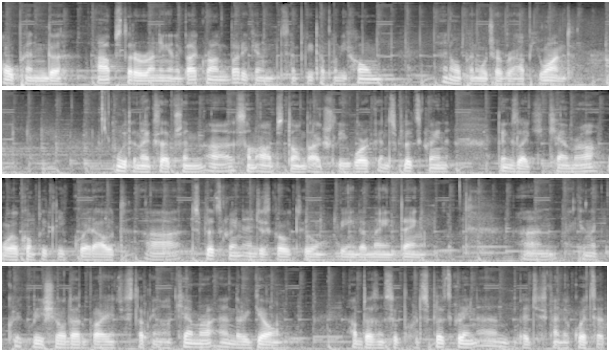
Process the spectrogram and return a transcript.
opened apps that are running in the background but you can simply tap on the home and open whichever app you want. With an exception, uh, some apps don't actually work in split screen. Things like camera will completely quit out uh, split screen and just go to being the main thing and I can quickly show that by just tapping on camera and there you go. App doesn't support split screen and it just kind of quits it.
